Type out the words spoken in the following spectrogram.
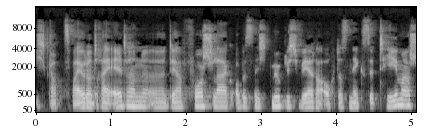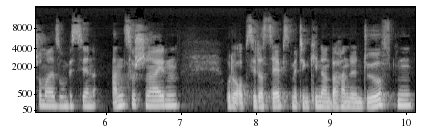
ich glaube, zwei oder drei Eltern äh, der Vorschlag, ob es nicht möglich wäre, auch das nächste Thema schon mal so ein bisschen anzuschneiden oder ob sie das selbst mit den Kindern behandeln dürften,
